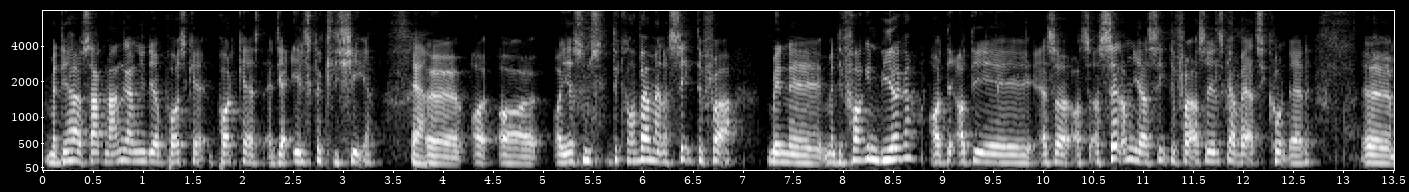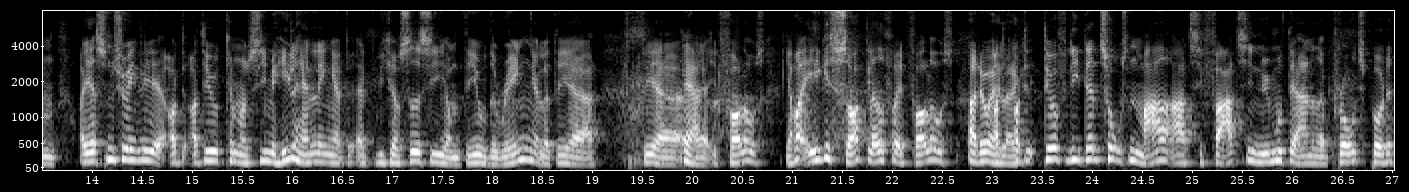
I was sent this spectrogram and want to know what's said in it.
men det har jeg jo sagt mange gange i det her podcast, at jeg elsker klichéer. Ja. Øh, og, og, og jeg synes, det kan godt være, at man har set det før, Men, øh, men det fucking virker, og, det, og, det, øh, altså, og, og selvom jeg har set det før, så elsker jeg hvert sekund af det. Øhm, og jeg synes jo egentlig, og, og det jo, kan man jo sige med hele handlingen, at, at vi kan jo sidde og sige, om det er jo The Ring, eller det er, det er, Ja. er et Follows. Jeg var ikke så glad for et Follows. Nej, det var og, og det, det var fordi, den tog sådan meget artsy-fartsy, nymoderne approach på det.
